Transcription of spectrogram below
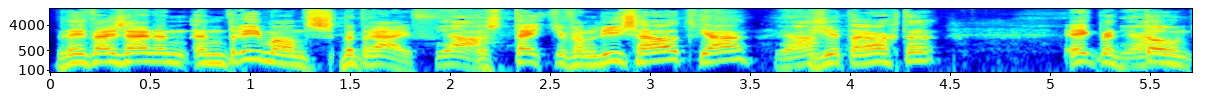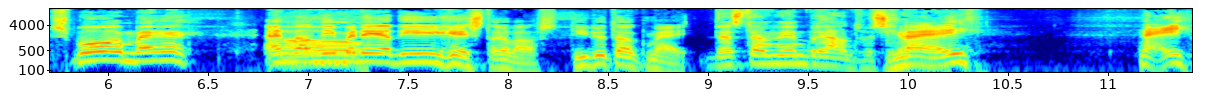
Wij zijn een, een driemansbedrijf. Ja. Dat is Tetje van Lieshout, ja? Ja. Die zit daarachter. Ik ben Ja. Toon Sporenberg. En dan die Oh. meneer die hier gisteren was. Die doet ook mee. Dat is dan Wim Brandt waarschijnlijk. Nee. Nee.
